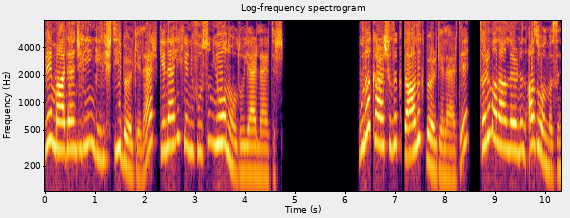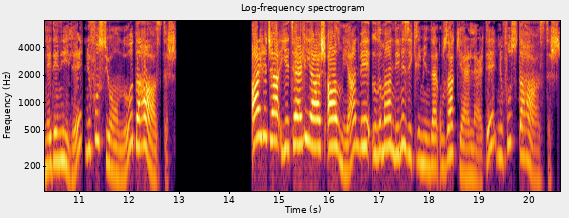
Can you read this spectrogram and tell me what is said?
ve madenciliğin geliştiği bölgeler genellikle nüfusun yoğun olduğu yerlerdir. Buna karşılık dağlık bölgelerde tarım alanlarının az olması nedeniyle nüfus yoğunluğu daha azdır. Ayrıca yeterli yağış almayan ve ılıman deniz ikliminden uzak yerlerde nüfus daha azdır.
